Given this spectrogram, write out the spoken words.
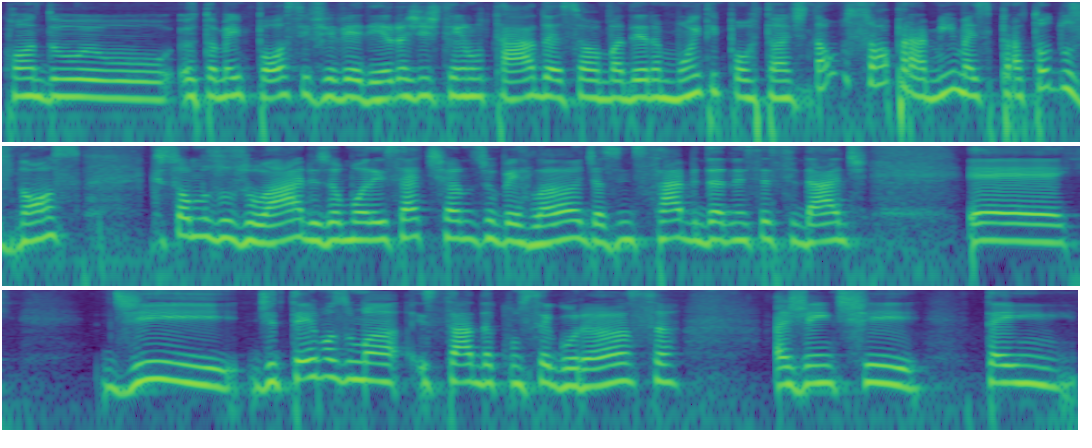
quando eu, eu tomei posse em fevereiro, a gente tem lutado, essa é uma bandeira muito importante, não só para mim, mas para todos nós que somos usuários. Eu morei sete anos em Uberlândia, a gente sabe da necessidade é, de, de termos uma estrada com segurança. A gente tem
